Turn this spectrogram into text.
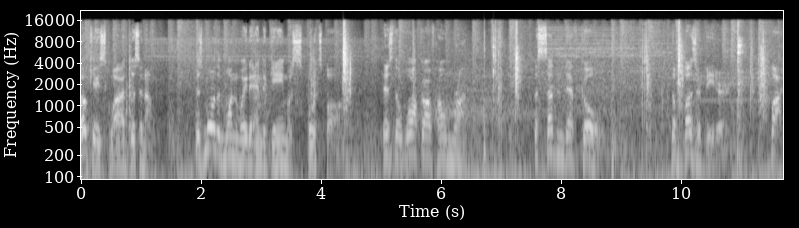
Okay, squad, listen up. There's more than one way to end a game of sports ball. There's the walk-off home run, the sudden death goal, the buzzer beater. But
